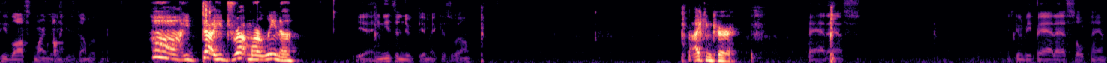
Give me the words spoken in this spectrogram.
he lost Marlena. He's done with her. Oh, he died. He dropped Marlena. Yeah, he needs a new gimmick as well. I concur. Badass. He's gonna be badass Sultan.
